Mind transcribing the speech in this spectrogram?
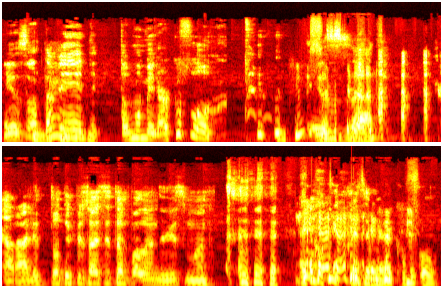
Exatamente. Tamo melhor que o Flow. Isso é verdade. Caralho, todo episódio vocês estão falando isso, mano. É qualquer coisa é melhor que o Flow.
